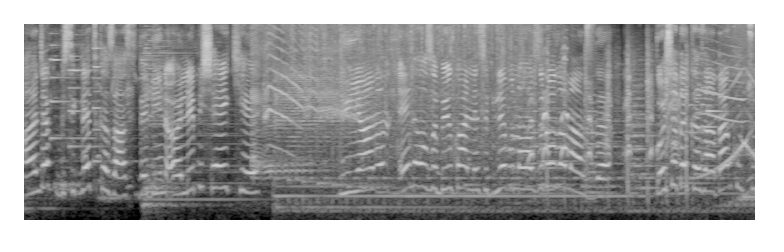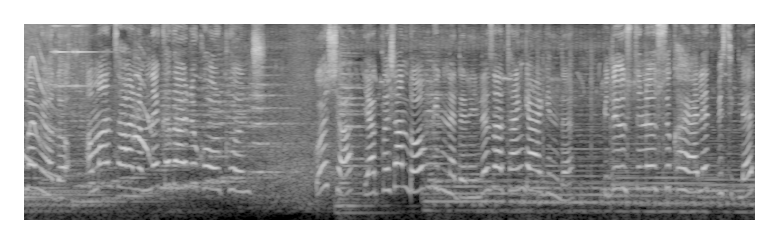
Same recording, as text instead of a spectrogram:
Ancak bisiklet kazası dediğin öyle bir şey ki... Dünyanın en hızlı büyük annesi bile buna hazır olamazdı. Goşa da kazadan kurtulamıyordu. Aman tanrım ne kadar da korkunç. Goşa yaklaşan doğum günü nedeniyle zaten gergindi. Bir de üstüne üstlük hayalet bisiklet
